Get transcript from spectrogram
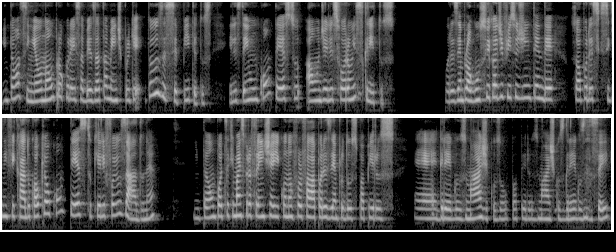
Então, assim, eu não procurei saber exatamente porque todos esses epítetos, eles têm um contexto aonde eles foram escritos. Por exemplo, alguns fica difícil de entender só por esse significado, qual que é o contexto que ele foi usado, né? Então, pode ser que mais para frente aí, quando eu for falar, por exemplo, dos papiros é, gregos mágicos, ou papiros mágicos gregos, não sei,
